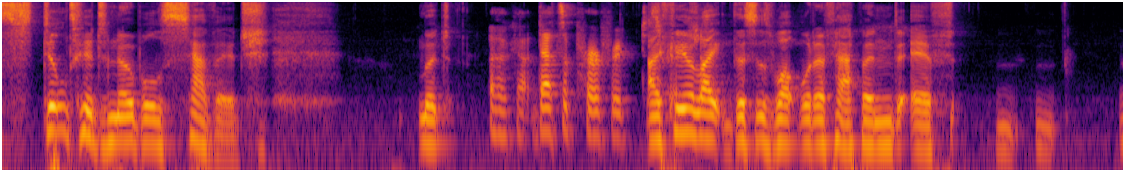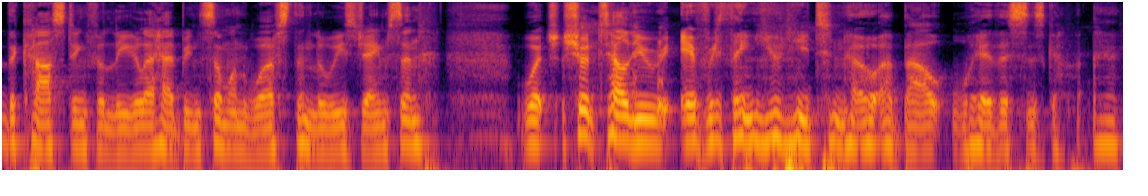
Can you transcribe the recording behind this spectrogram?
stilted noble savage, which Oh god, that's a perfect. I feel like this is what would have happened if the casting for Leela had been someone worse than Louise Jameson, which should tell you everything you need to know about where this is going.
